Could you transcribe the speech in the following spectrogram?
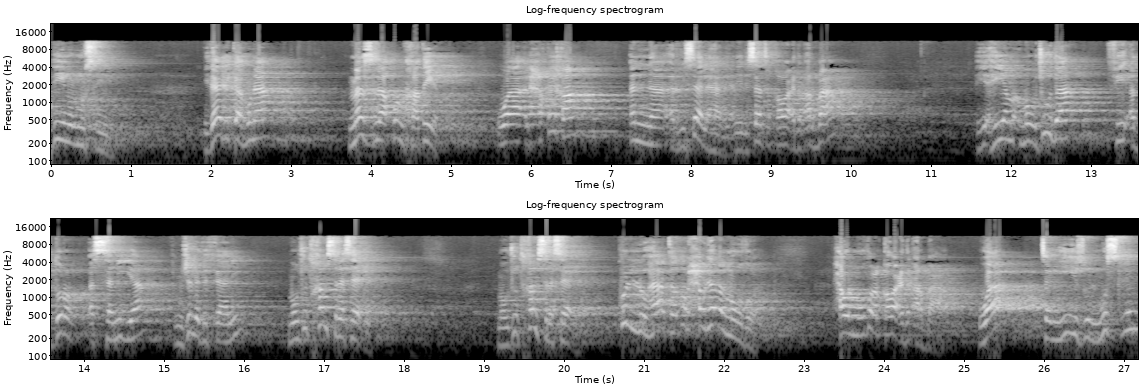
دين المسلمين؟ لذلك هنا مزلق خطير. والحقيقة أن الرسالة هذه يعني رسالة القواعد الأربعة هي هي موجودة في الدرر السنيه في المجلد الثاني موجود خمس رسائل. موجود خمس رسائل كلها تدور حول هذا الموضوع حول موضوع القواعد الأربعة وتمييز المسلم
